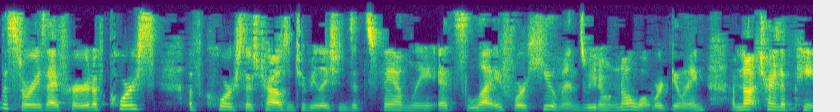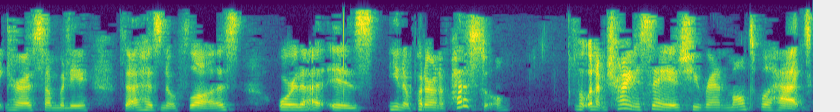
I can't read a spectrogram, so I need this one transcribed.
the stories I've heard. Of course, of course, there's trials and tribulations. It's family. It's life. We're humans. We don't know what we're doing. I'm not trying to paint her as somebody that has no flaws or that is, you know, put her on a pedestal. But what I'm trying to say is she ran multiple hats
